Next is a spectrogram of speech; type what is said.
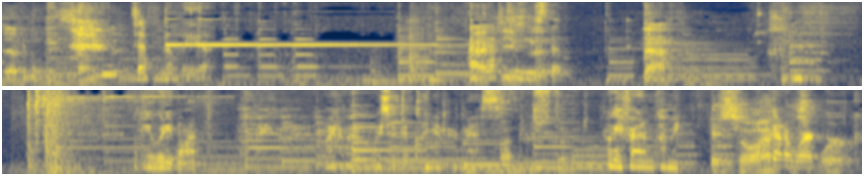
definitely something. Definitely. A- I have to use the bathroom. okay, what do you want? My god, why do I always have to clean up your mess? Understood. Okay, fine, I'm coming. Okay, so I Gotta work. work.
